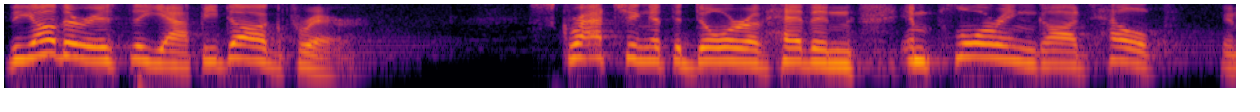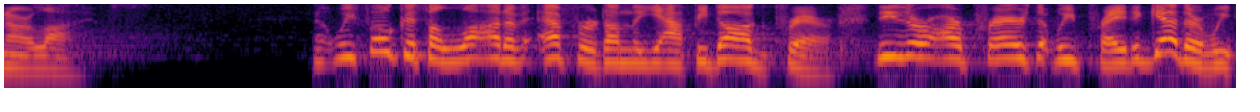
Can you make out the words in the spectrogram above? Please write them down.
The other is the yappy dog prayer, scratching at the door of heaven, imploring God's help in our lives. Now, we focus a lot of effort on the yappy dog prayer. These are our prayers that we pray together. We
